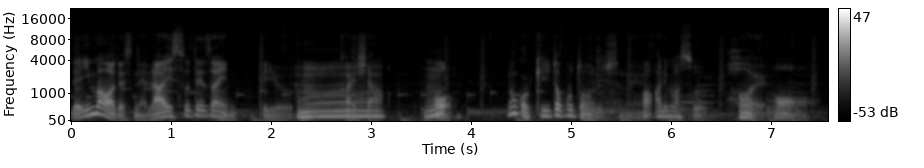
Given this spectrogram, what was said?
で今はですねライスデザインっていう会会社うん。を、なんか聞いたことあるですね。ああります、はい。ああ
